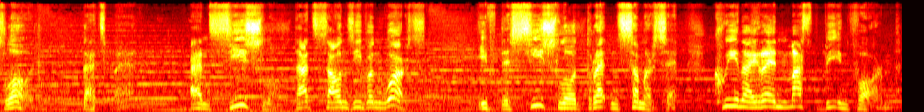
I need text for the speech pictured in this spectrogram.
Sload? That's bad. And sea? That sounds even worse. If the sea sload threatens Summerset, Queen Ayrenn must be informed.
